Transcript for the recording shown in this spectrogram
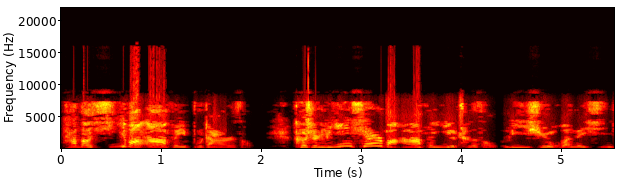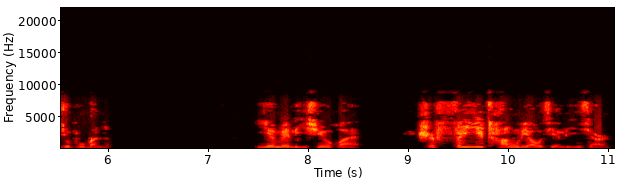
他倒希望阿飞不战而走，可是林仙儿把阿飞一扯走，李寻欢的心就不稳了。因为李寻欢是非常了解林仙儿，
